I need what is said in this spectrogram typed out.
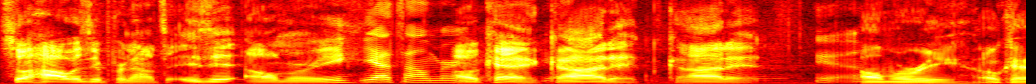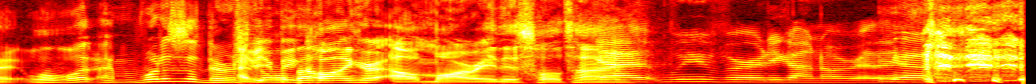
So how is it pronounced? Is it Almarie? Yeah, it's Almarie. Okay, got it, got it. Yeah. Al Marie. Okay. Well, what I mean, what does a nurse Have know you been about? calling her Almari this whole time? Yeah, we've already gone over this. Yeah.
